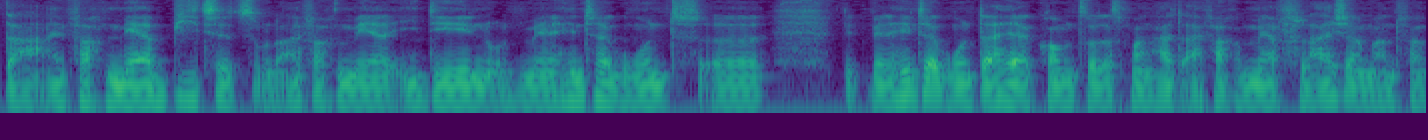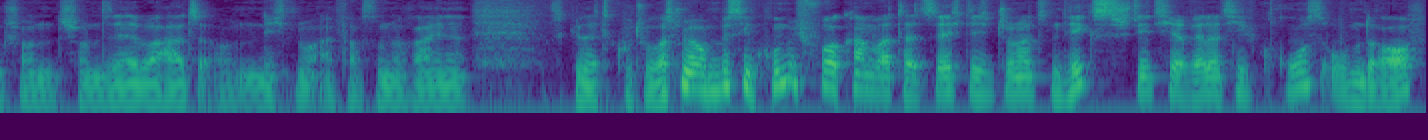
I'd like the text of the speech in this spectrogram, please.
da einfach mehr bietet und einfach mehr Ideen und mehr Hintergrund, äh, mit mehr Hintergrund daherkommt, sodass man halt einfach mehr Fleisch am Anfang schon, schon selber hat und nicht nur einfach so eine reine Skelettkultur. Was mir auch ein bisschen komisch vorkam, war tatsächlich Jonathan Hicks, steht hier relativ groß oben drauf.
